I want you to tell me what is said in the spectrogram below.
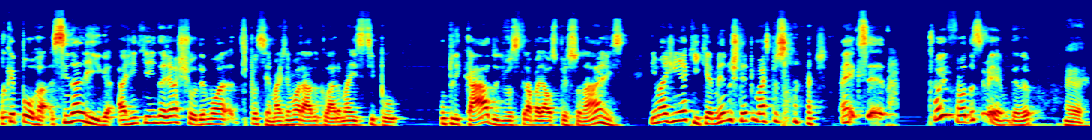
Porque, porra, se na liga a gente ainda já achou demora, tipo assim, é mais demorado, claro, mas tipo complicado de você trabalhar os personagens, imagine aqui que é menos tempo e mais personagens. Aí é que você foi foda-se mesmo, entendeu? É.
